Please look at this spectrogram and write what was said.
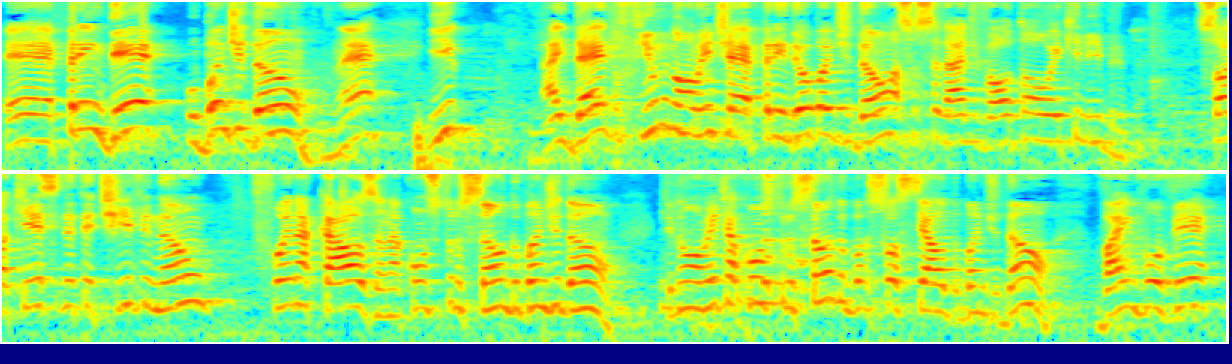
é, prender o bandidão, né? E a ideia do filme normalmente é prender o bandidão, a sociedade volta ao equilíbrio. Só que esse detetive não foi na causa, na construção do bandidão. Que normalmente a construção do, social do bandidão vai envolver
